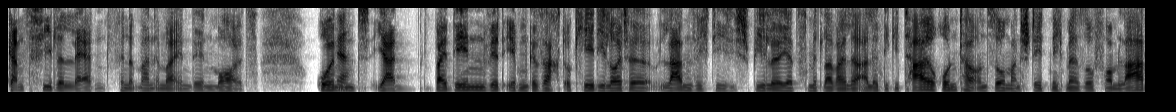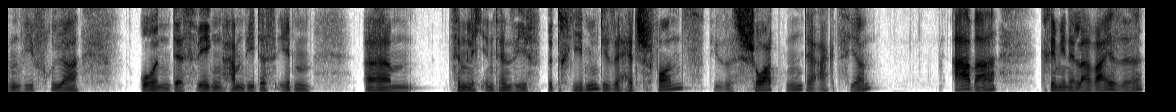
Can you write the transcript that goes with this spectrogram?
Ganz viele Läden findet man immer in den Malls. Und ja. ja. bei denen wird eben gesagt, okay, die Leute laden sich die Spiele jetzt mittlerweile alle digital runter und so. Man steht nicht mehr so vorm Laden wie früher. Und deswegen haben die das eben ähm, ziemlich intensiv betrieben, diese Hedgefonds, dieses Shorten der Aktie. Aber kriminellerweise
